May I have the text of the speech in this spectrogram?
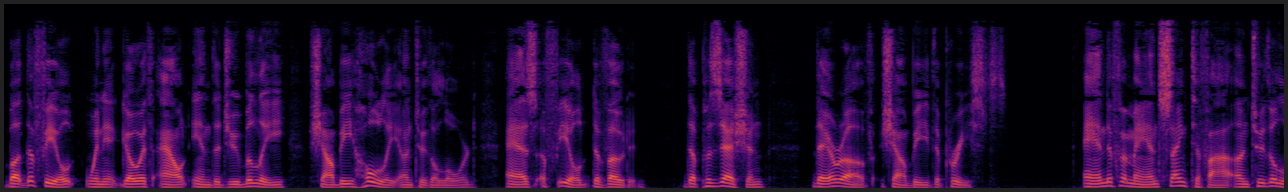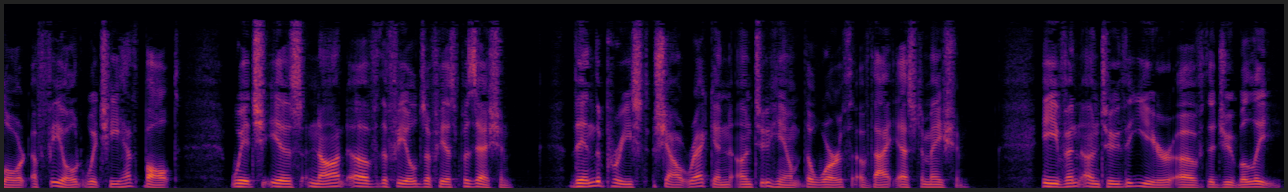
But the field, when it goeth out in the Jubilee, shall be holy unto the Lord, as a field devoted. The possession thereof shall be the priest's. And if a man sanctify unto the Lord a field which he hath bought, which is not of the fields of his possession, then the priest shall reckon unto him the worth of thy estimation, even unto the year of the Jubilee,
